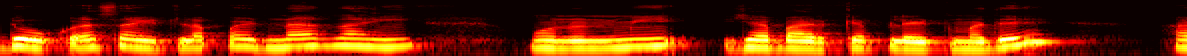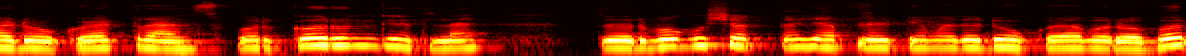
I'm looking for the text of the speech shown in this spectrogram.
ढोकळा साईडला पडणार नाही म्हणून मी ह्या बारक्या प्लेटमध्ये हा ढोकळा ट्रान्सफर करून घेतला आहे तर बघू शकता ह्या प्लेटीमध्ये ढोकळा बरोबर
